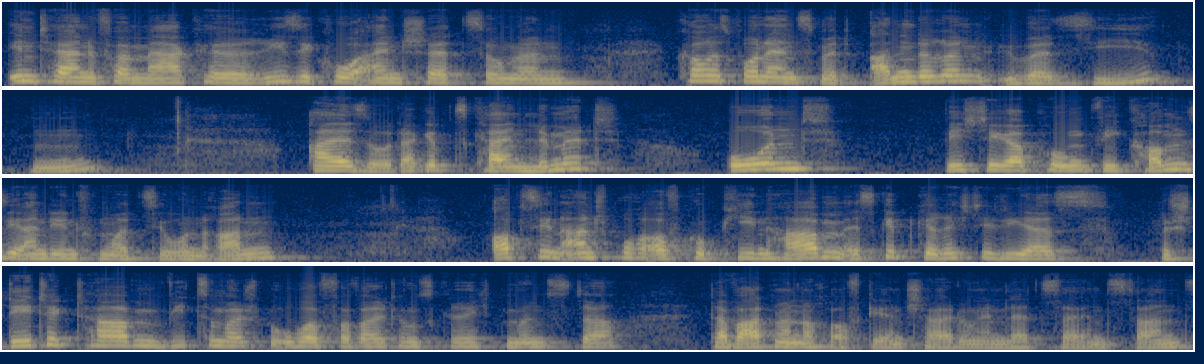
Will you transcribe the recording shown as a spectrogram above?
interne Vermerke, Risikoeinschätzungen, Korrespondenz mit anderen über Sie. Hm. Also, da gibt es kein Limit. Und wichtiger Punkt, wie kommen Sie an die Informationen ran? Ob Sie einen Anspruch auf Kopien haben. Es gibt Gerichte, die das bestätigt haben, wie zum Beispiel Oberverwaltungsgericht Münster. Da warten wir noch auf die Entscheidung in letzter Instanz.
